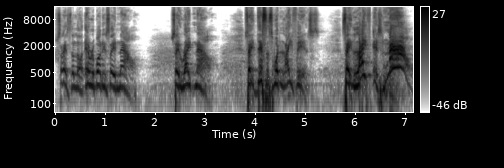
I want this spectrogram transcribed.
says the Lord. Everybody say now. Say right now. Say this is what life is. Say life is now.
